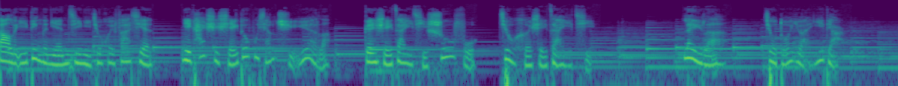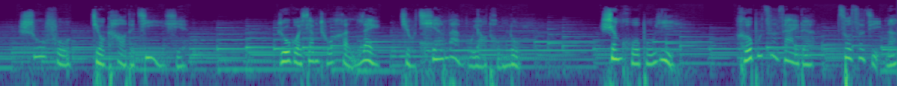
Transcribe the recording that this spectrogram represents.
到了一定的年纪，你就会发现，你开始谁都不想取悦了，跟谁在一起舒服就和谁在一起。累了，就躲远一点儿；舒服就靠得近一些。如果相处很累，就千万不要同路。生活不易，何不自在的做自己呢？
